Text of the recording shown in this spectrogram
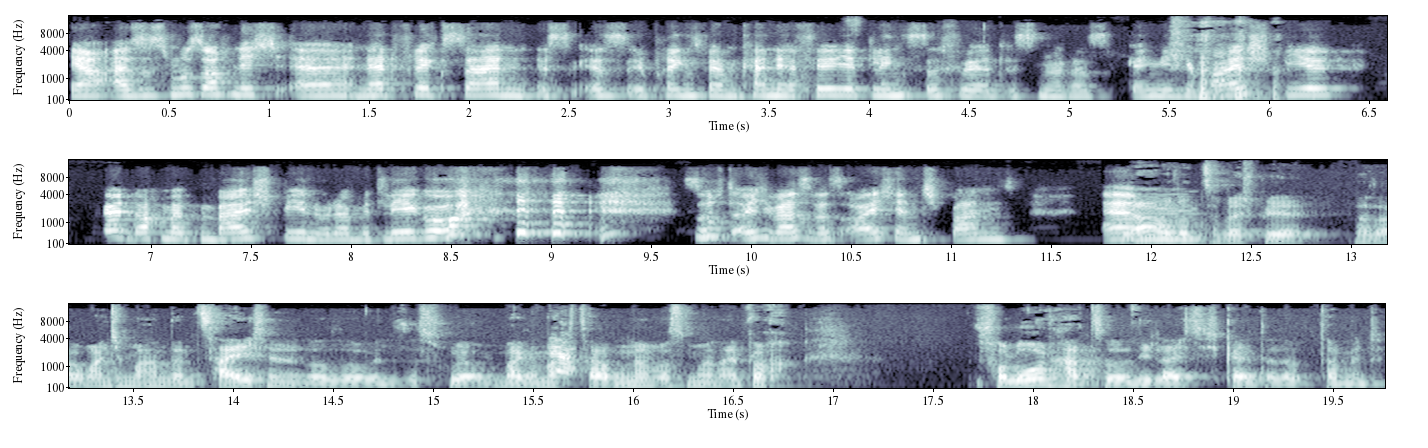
ja also es muss auch nicht äh, Netflix sein. Es ist übrigens, wir haben keine Affiliate-Links dafür, das ist nur das gängige Beispiel. Ihr könnt auch mit dem Ball spielen oder mit Lego. Sucht euch was, was euch entspannt. Ähm, ja, oder zum Beispiel, was auch manche machen, dann zeichnen oder so, wenn sie das früher mal gemacht ja. haben, ne? was man einfach verloren hat, so die Leichtigkeit damit.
